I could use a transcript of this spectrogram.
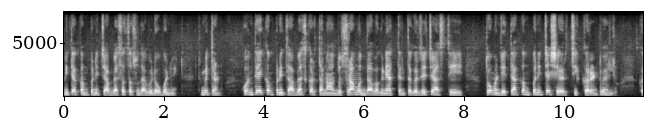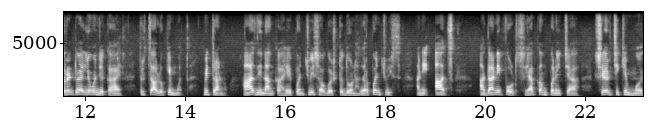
मी त्या कंपनीच्या अभ्यासाचा सुद्धा व्हिडिओ बनवेन. तर मित्रांनो कोणत्याही कंपनीचा अभ्यास करताना दुसरा मुद्दा बघणे अत्यंत गरजेचे असते. तो म्हणजे त्या कंपनीच्या शेअरची करंट व्हॅल्यू करंट व्हॅल्यू म्हणजे काय? तर चालू किंमत. मित्रांनो आज दिनांक आहे पंचवीस ऑगस्ट दोन हजार पंचवीस आणि आज अदानी पोर्ट्स ह्या कंपनीच्या शेअरची किंमत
